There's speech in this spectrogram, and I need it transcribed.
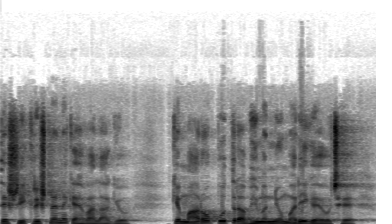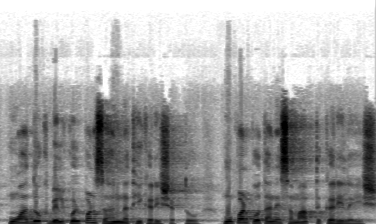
તે શ્રીકૃષ્ણને કહેવા લાગ્યો કે, મારો પુત્ર અભિમન્યુ મરી ગયો છે. હું આ દુઃખ બિલકુલ પણ સહન નથી કરી શકતો. હું પણ પોતાને સમાપ્ત કરી લઈશ.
